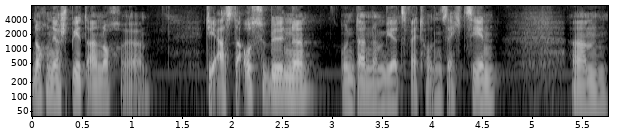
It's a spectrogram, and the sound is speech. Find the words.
noch ein Jahr später noch äh, die erste Auszubildende und dann haben wir 2016 ähm,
